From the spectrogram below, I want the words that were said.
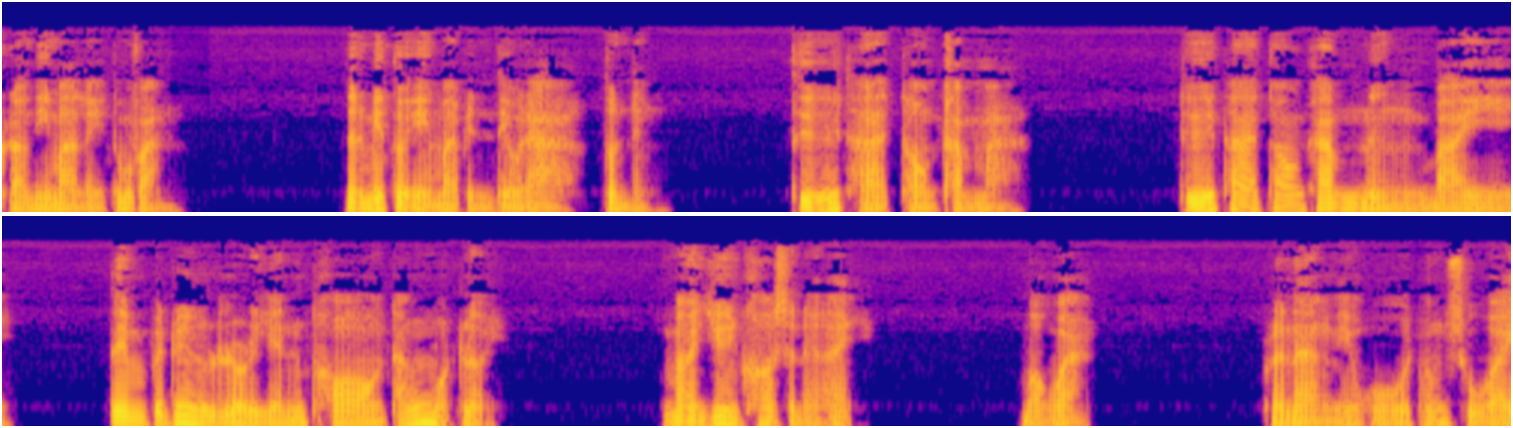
คราวนี้มาเลยทุกฝังเนรมิตตัวเองมาเป็นเทวดาตนหนึ่ง ถือถาดทองคำมา ถือถาดทองคำหนึ่งใบ เต็มไปด้วยเหรียญทองทั้งหมดเลย มายื่นข้อเสนอให้ บอกว่า พระนางเนี่ยโหทั้งสวย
